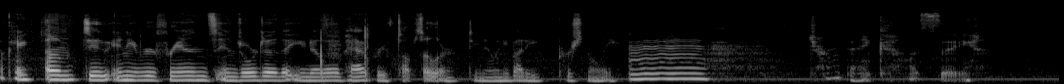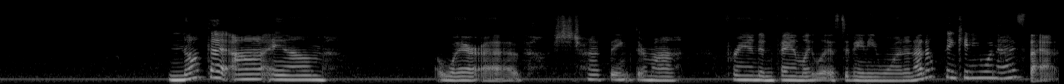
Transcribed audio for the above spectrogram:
Okay. Um, do any of your friends in Georgia that you know of have rooftop solar? Do you know anybody personally? Mm, trying to think. Let's see. Not that I am aware of. Just trying to think through my friend and family list of anyone, and I don't think anyone has that.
